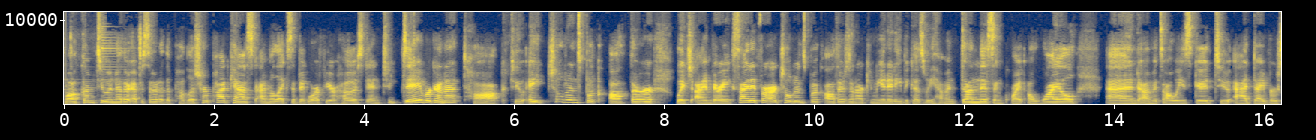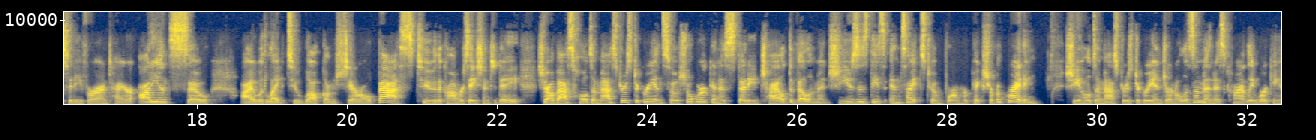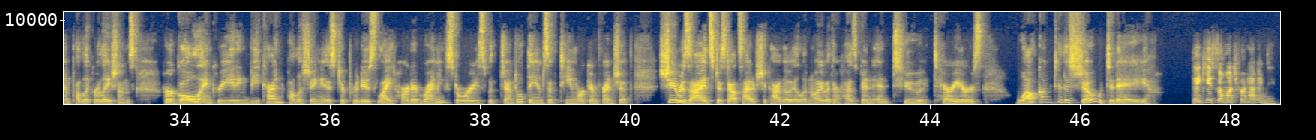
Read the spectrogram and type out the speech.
Welcome to another episode of the Publish Her podcast. I'm Alexa Bigwarf, your host, and today we're going to talk to a children's book author, which I'm very excited for our children's book authors in our community because we haven't done this in quite a while. And um, it's always good to add diversity for our entire audience. So I would like to welcome Sheryl Bass to the conversation today. Sheryl Bass holds a master's degree in social work and has studied child development. She uses these insights to inform her picture book writing. She holds a master's degree in journalism and is currently working in public relations. Her goal in creating Be Kind Publishing is to produce lighthearted rhyming stories with gentle themes of teamwork and friendship. She resides just outside of Chicago, Illinois, with her husband and two terriers. Welcome to the show today. Thank you so much for having me.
